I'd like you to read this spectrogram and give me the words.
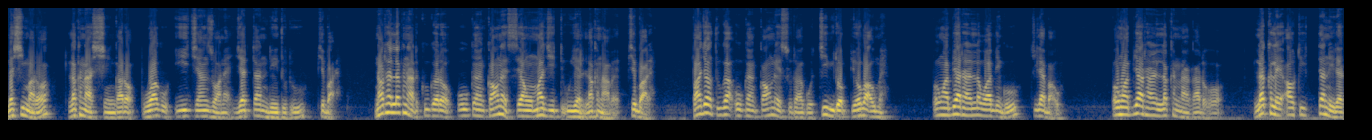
လက်ရှိမှာတော့လက္ခဏာရှင်ကတော့ဘဝကိုအေးချမ်းစွာနဲ့ရက်တန့်နေသူတူဖြစ်ပါတယ် နောက်ထပ်လက္ခဏာတစ်ခုကတော့အိုကန်ကောင်းတဲ့ဆရာဝန်မကြီးတူရဲ့လက္ခဏာပဲဖြစ်ပါတယ်ဘာကြောင့်သူကအိုကန်ကောင်းတယ်ဆိုတာကိုကြည့်ပြီးတော့ပြောပါဦးမယ်ပုံမှန်ပြထားတဲ့လက်ဝါးပြင်ကိုကြည့်လိုက်ပါဦးပုံမှန်ပြထားတဲ့လက္ခဏာကတော့လက်ကလေးအောက်ထိတက်နေတဲ့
